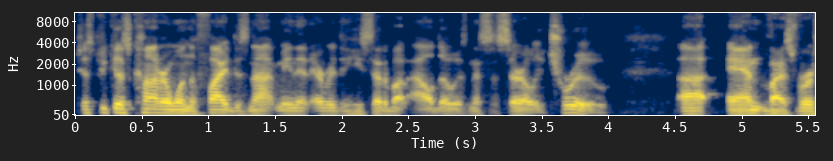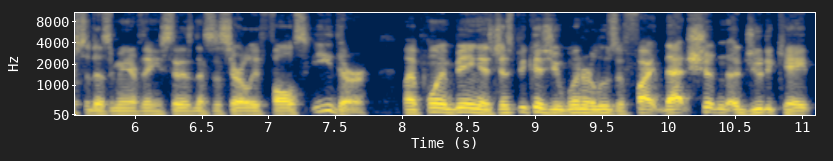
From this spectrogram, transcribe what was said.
just because Conor won the fight does not mean that everything he said about Aldo is necessarily true. Uh, and vice versa doesn't mean everything he said is necessarily false either. My point being is just because you win or lose a fight, that shouldn't adjudicate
